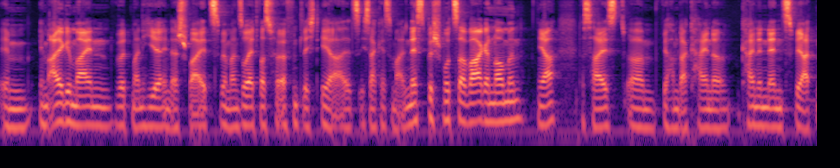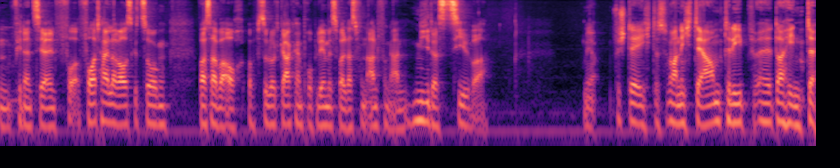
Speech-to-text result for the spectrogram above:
Im, im Allgemeinen wird man hier in der Schweiz, wenn man so etwas veröffentlicht, eher als, ich sage jetzt mal, Nestbeschmutzer wahrgenommen. Ja, das heißt, ähm, wir haben da keine, keine nennenswerten finanziellen Vor Vorteile rausgezogen was aber auch absolut gar kein Problem ist, weil das von Anfang an nie das Ziel war. Ja, verstehe ich. Das war nicht der Antrieb äh, dahinter.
